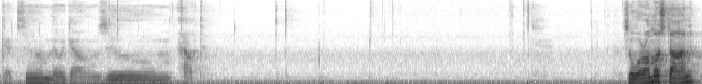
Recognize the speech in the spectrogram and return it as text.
We got zoom, there we go, zoom out. So we're almost done.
